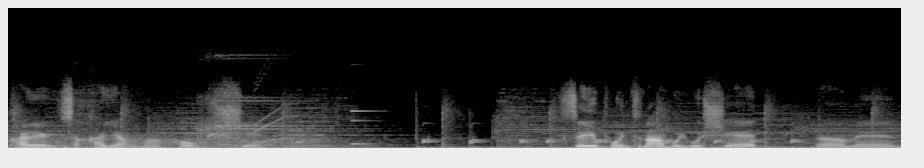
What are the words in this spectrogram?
가야기사 가야악마 허우 쉣 세이브 포인트는 안 보이고 쉣 다음엔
